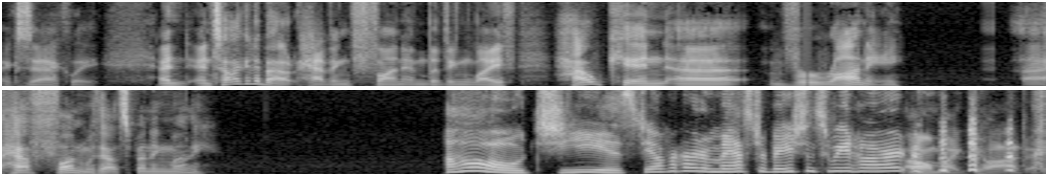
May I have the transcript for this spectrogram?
Exactly. And and talking about having fun and living life, how can uh Verani uh, have fun without spending money? Oh, geez. Do you ever heard of masturbation, sweetheart? Oh my god.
